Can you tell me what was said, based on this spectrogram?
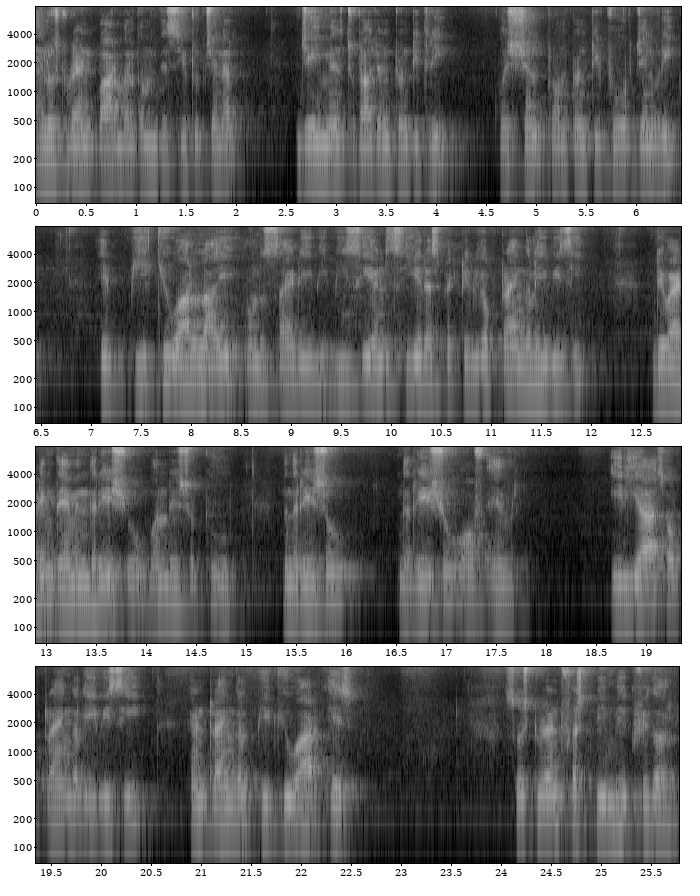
हेलो स्टूडेंट बार welcome this YouTube channel JEE Mains 2023 question from 24 January A P Q R lie on the side A B B C and C A respectively of triangle A B C dividing them in the ratio one ratio two in the ratio the ratio of ever areas of triangle A B C and triangle P Q R is so student first be make figure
